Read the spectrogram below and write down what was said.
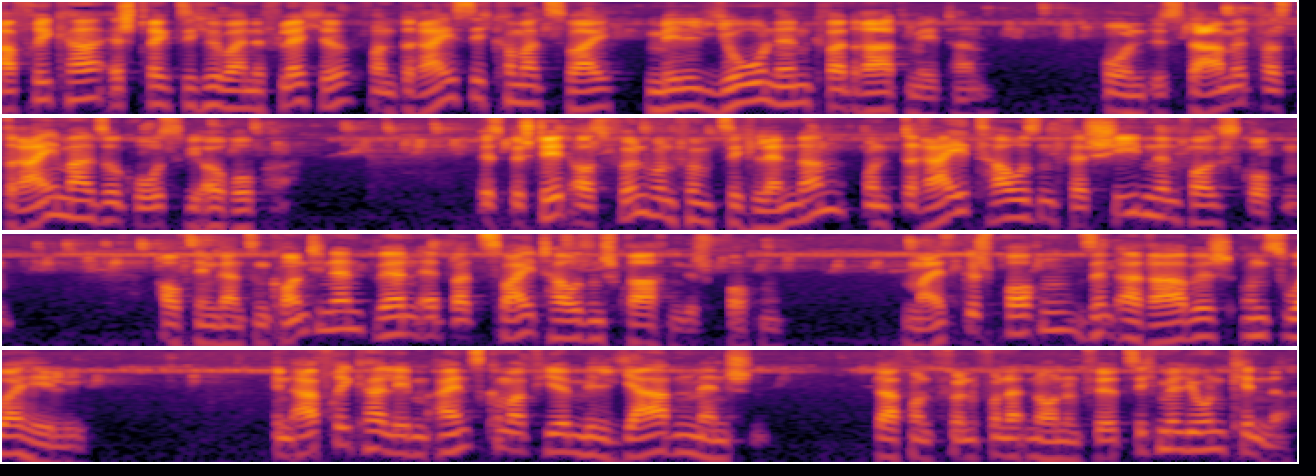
Afrika erstreckt sich über eine Fläche von 30,2 Millionen Quadratmetern und ist damit fast dreimal so groß wie Europa. Es besteht aus 55 Ländern und 3000 verschiedenen Volksgruppen. Auf dem ganzen Kontinent werden etwa 2000 Sprachen gesprochen. Meistgesprochen sind Arabisch und Swahili. In Afrika leben 1,4 Milliarden Menschen, davon 549 Millionen Kinder.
